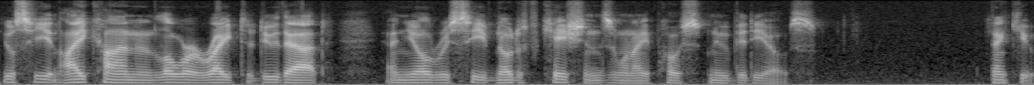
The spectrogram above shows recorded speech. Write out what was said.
You'll see an icon in the lower right to do that and you'll receive notifications when I post new videos. Thank you.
